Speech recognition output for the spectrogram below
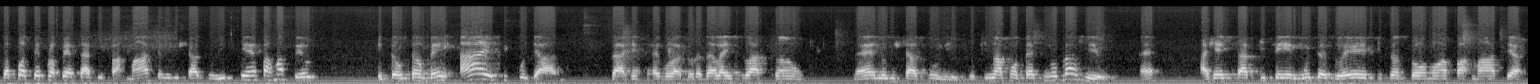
só pode ser proprietário de farmácia nos Estados Unidos quem é farmacêutico. Então também há esse cuidado da agência reguladora, da legislação né, nos Estados Unidos, o que não acontece no Brasil. Né? A gente sabe que tem muitas leis que transformam a farmácia,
